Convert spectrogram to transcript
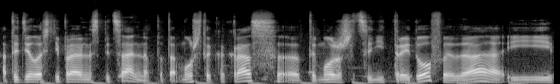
А ты делаешь неправильно специально, потому что как раз э, ты можешь оценить трейдофы, да, и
